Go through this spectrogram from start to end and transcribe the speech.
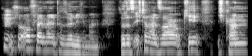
Hm. Das ist auch vielleicht meine persönliche Meinung. So dass ich dann halt sage, okay, ich kann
